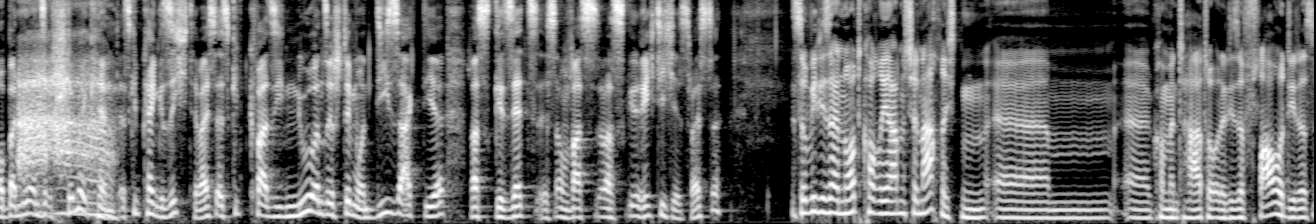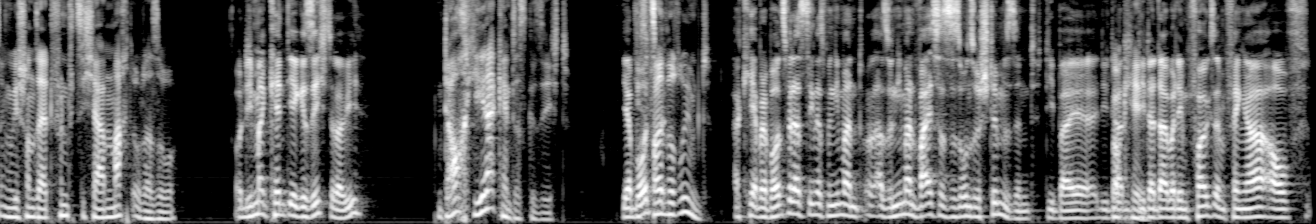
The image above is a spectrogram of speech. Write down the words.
ob man nur unsere Stimme kennt. Es gibt kein Gesicht, weißt du? Es gibt quasi nur unsere Stimme und die sagt dir, was Gesetz ist und was, was richtig ist, weißt du? So wie dieser nordkoreanische Nachrichtenkommentator ähm, äh, oder diese Frau, die das irgendwie schon seit 50 Jahren macht oder so. Und niemand kennt ihr Gesicht, oder wie? Doch, jeder kennt das Gesicht. Ja, Die ist voll berühmt. okay, aber bei uns wäre das Ding, dass man niemand, also niemand weiß, dass es unsere Stimmen sind, die bei, die dann, Okay. die dann da bei dem Volksempfänger auf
